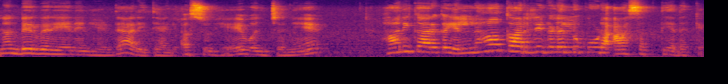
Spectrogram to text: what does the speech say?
ನಾನು ಬೇರೆ ಬೇರೆ ಏನೇನು ಹೇಳಿದೆ, ಆ ರೀತಿಯಾಗಿ ಅಸೂಹೆ ವಂಚನೆ, ಹಾನಿಕಾರಕ ಎಲ್ಲ ಕಾರ್ಯಗಳಲ್ಲೂ ಕೂಡ ಆಸಕ್ತಿ ಅದಕ್ಕೆ.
